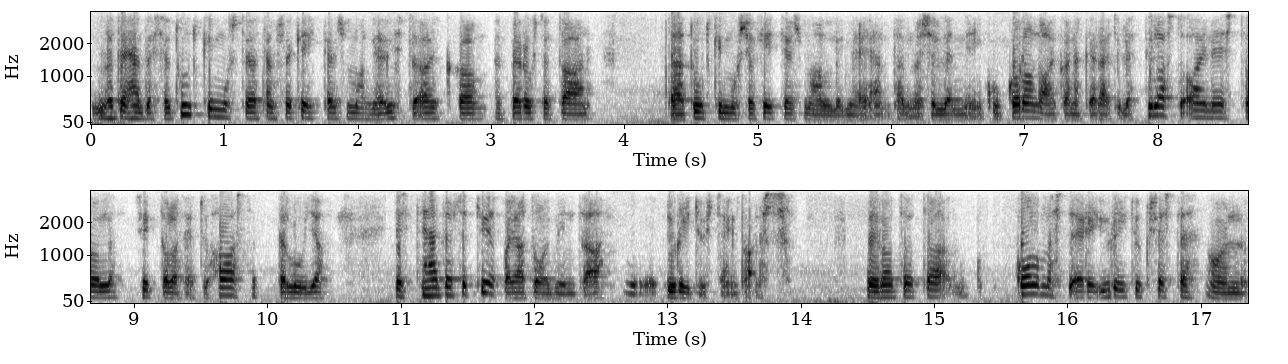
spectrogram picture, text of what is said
Me tehdään tässä tutkimusta ja tämmöistä kehittämismallia yhtä aikaa. Me perustetaan tämä tutkimus- ja kehittämismalli meidän tämmöiselle niin kuin korona-aikana kerätylle tilastoaineistolle. Sitten ollaan tehty haastatteluja ja sitten tehdään tämmöistä työpajatoimintaa yritysten kanssa. Meillä on tota, kolmesta eri yrityksestä on,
